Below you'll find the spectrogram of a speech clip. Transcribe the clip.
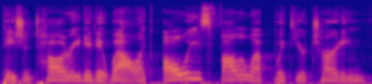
Patient tolerated it well. Like always follow up with your charting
